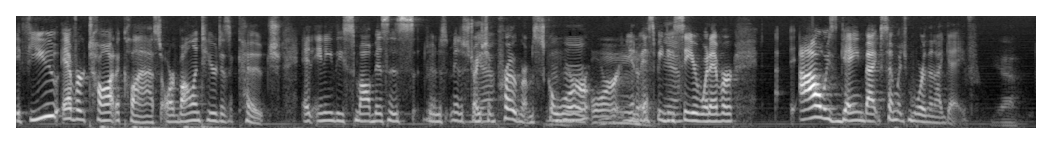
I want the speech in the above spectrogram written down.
If you ever taught a class or volunteered as a coach at any of these small business administration Yeah. programs, SCORE or you know SBDC Yeah. or whatever, I always gain back so much more than I gave.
